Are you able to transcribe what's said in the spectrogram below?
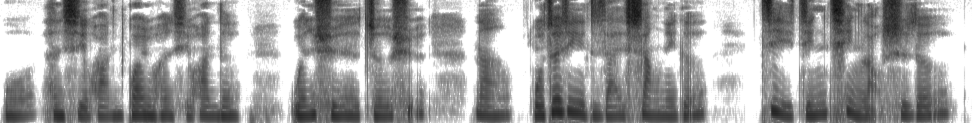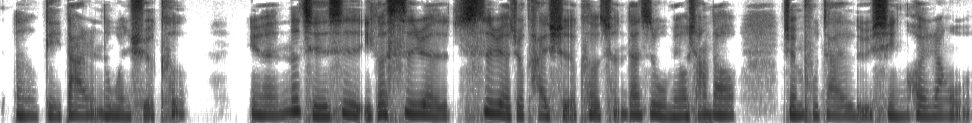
我很喜欢关于很喜欢的文学哲学。那我最近一直在上那个季金庆老师的嗯给大人的文学课，因为那其实是一个四月四月就开始的课程，但是我没有想到柬埔寨的旅行会让我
